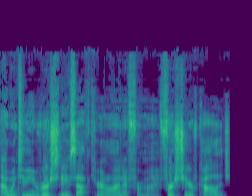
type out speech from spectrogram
I went to the University of South Carolina for my first year of college.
